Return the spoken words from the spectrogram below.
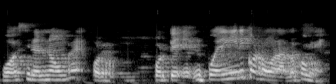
puedo decir el nombre por, porque pueden ir y corroborarlo conmigo.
